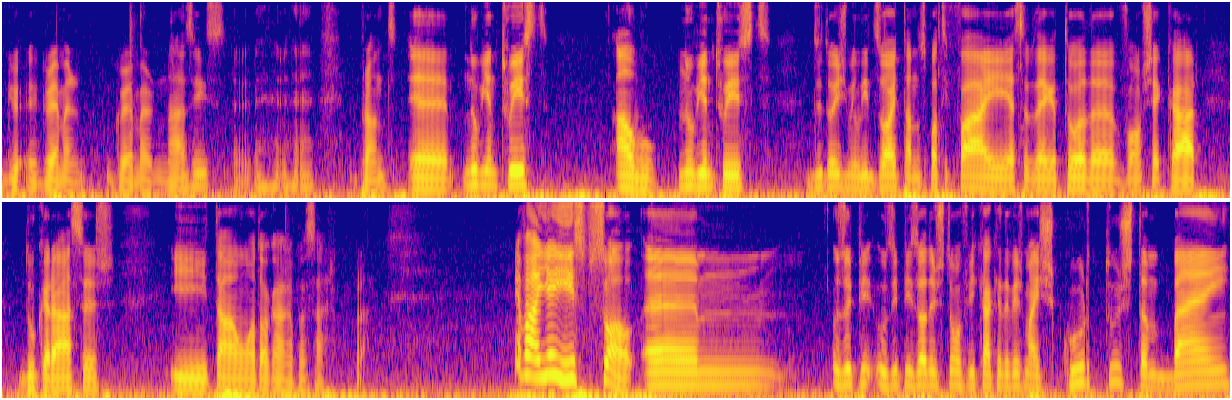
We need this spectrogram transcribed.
gr- Grammar, grammar nazis. Pronto. ah, Nubian Twist. Álbum Nubian Twist de 2018. Está no Spotify. Essa bodega toda. Vão checar. Do caraças. E está um autocarro a passar. Pronto. E, pá, e é isso, pessoal. Ahm, os, os episódios estão a ficar cada vez mais curtos também.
